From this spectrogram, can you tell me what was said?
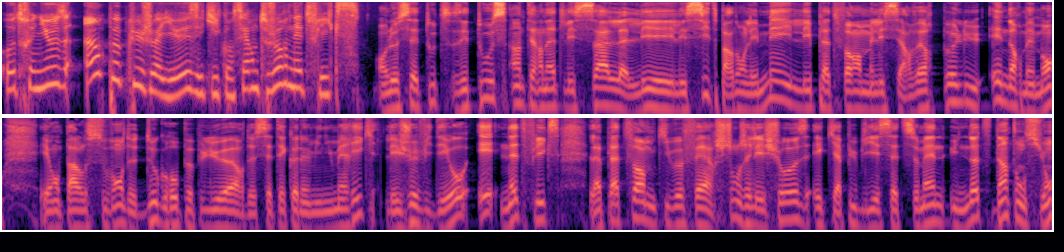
Autre news un peu plus joyeuse et qui concerne toujours Netflix. On le sait toutes et tous, Internet, les salles, les, sites, pardon, les mails, les plateformes, les serveurs polluent énormément. Et on parle souvent de deux gros pollueurs de cette économie numérique, les jeux vidéo et Netflix, la plateforme qui veut faire changer les choses et qui a publié cette semaine une note d'intention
